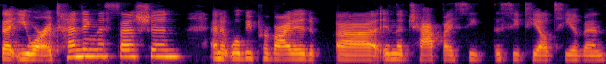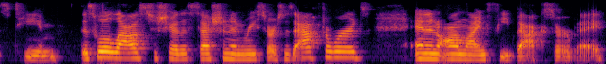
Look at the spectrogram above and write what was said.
that you are attending this session, and it will be provided uh, in the chat by C the CTLT events team. This will allow us to share the session and resources afterwards and an online feedback survey.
